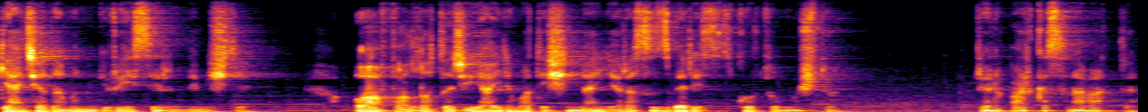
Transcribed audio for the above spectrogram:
Genç adamın yüreği serinlemişti. O afallatıcı yaylım ateşinden yarasız beresiz kurtulmuştu. Dönüp arkasına baktı.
